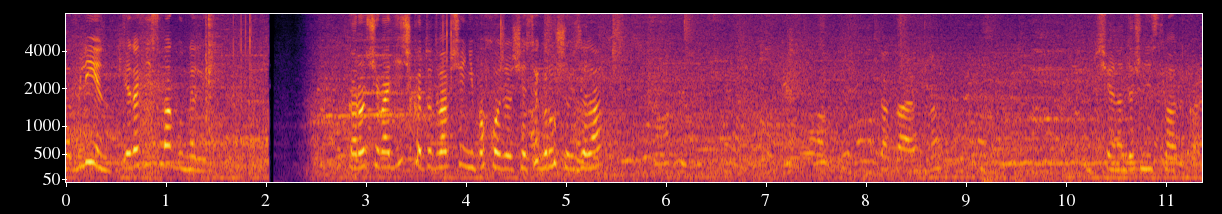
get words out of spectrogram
Да блин, я так не смогу налить. Короче, водичка тут вообще не похожа. Сейчас я грушу взяла. Такая же? Вообще, она даже не сладкая.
